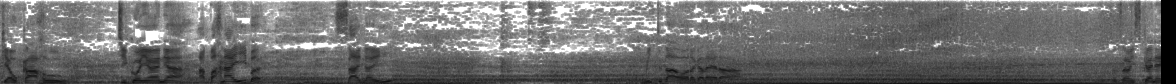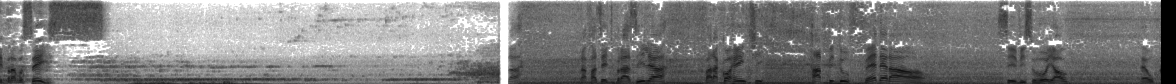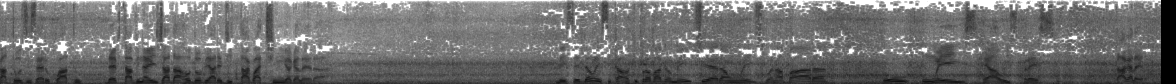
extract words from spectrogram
Que é o carro de Goiânia a Parnaíba. Sai daí. Muito da hora, galera. Fusão Scania aí pra vocês. Para fazer de Brasília para a corrente Rápido Federal. Serviço Royal é o 1404. Deve estar tá vindo aí já da rodoviária de Taguatinga, galera. Mercedão, esse carro aqui provavelmente era um ex-Guanabara ou um ex-Real Express. Tá, galera?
